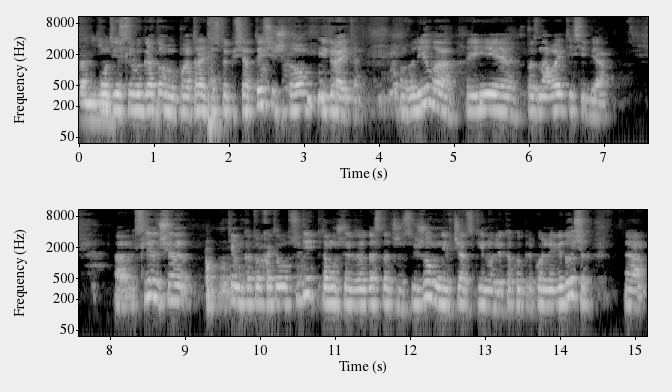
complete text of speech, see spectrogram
Вот если вы готовы потратить 150 тысяч, то играйте в Лила и познавайте себя. А, Следующая тема, которую хотел обсудить, потому что это достаточно свежо, мне в чат скинули такой прикольный видосик. А,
